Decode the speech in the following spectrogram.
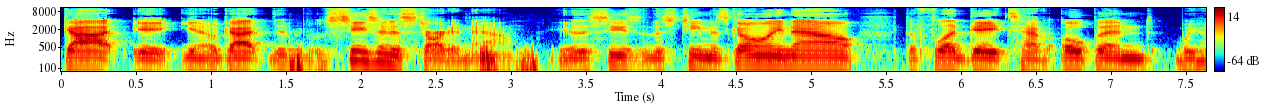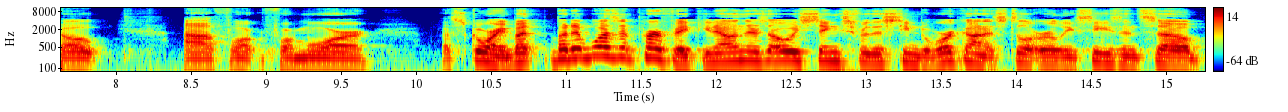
got it. You know, got the season has started now. You know, the season, this team is going now. The floodgates have opened. We hope uh, for for more scoring, but but it wasn't perfect, you know. And there's always things for this team to work on. It's still early season, so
